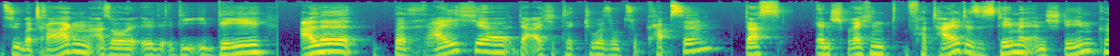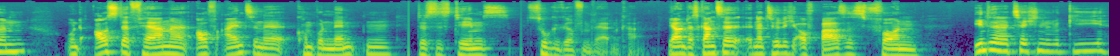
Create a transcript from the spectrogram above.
zu übertragen. Also äh, die Idee, alle Bereiche der Architektur so zu kapseln, dass entsprechend verteilte Systeme entstehen können und aus der Ferne auf einzelne Komponenten des Systems zugegriffen werden kann. Ja, und das Ganze natürlich auf Basis von Internettechnologie.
